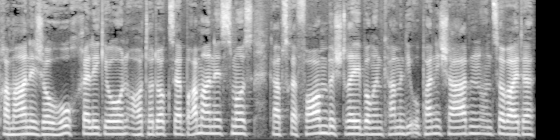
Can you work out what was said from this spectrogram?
brahmanische Hochreligion, orthodoxer Brahmanismus, gab es Reformbestrebungen, kamen die Upanishaden und so weiter.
